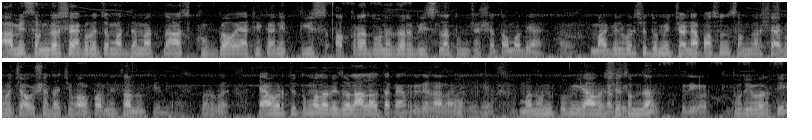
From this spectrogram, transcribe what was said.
आम्ही संघर्ष ॲग्रोच्या माध्यमातून आज खुपगाव या ठिकाणी तीस अकरा दोन हजार वीसला तुमच्या शेतामध्ये आहे. मागील वर्षी तुम्ही चण्यापासून संघर्ष ॲग्रोच्या औषधाची वापरणी चालू केली. बरोबर. त्यावरती तुम्हाला रिझल्ट आला होता का? रिझल्ट आला म्हणून तुम्ही यावर्षी समजा तुरीवर तुरीवरती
